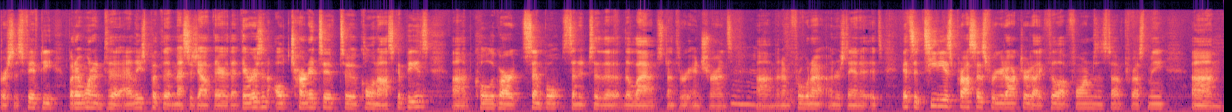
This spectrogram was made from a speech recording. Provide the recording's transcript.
versus 50. But I wanted to at least put the message out there that there is an alternative to colonoscopies. Um, Cologuard, simple. Send it to the, the labs done through insurance. Um, and I'm, for what I understand, it, it's it's a tedious process for your doctor to like fill out forms and stuff. Trust me. Um,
